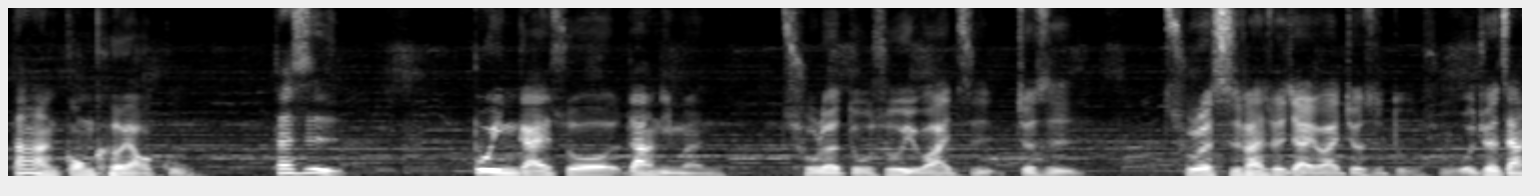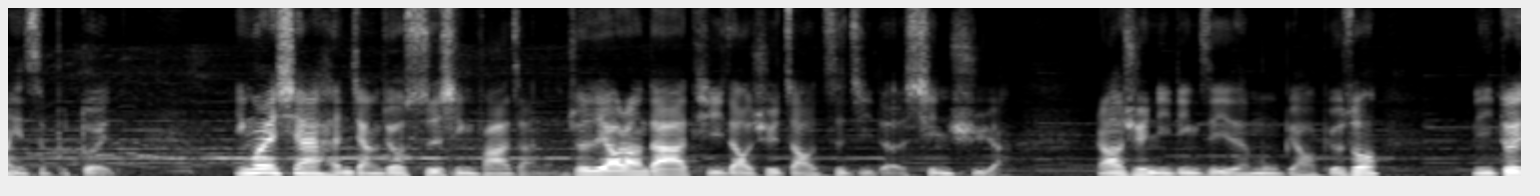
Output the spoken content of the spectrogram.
当然功课要顾，但是不应该说让你们除了读书以外，只就是除了吃饭睡觉以外就是读书。我觉得这样也是不对的，因为现在很讲究适性发展了，就是要让大家提早去找自己的兴趣啊，然后去拟定自己的目标。比如说，你对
